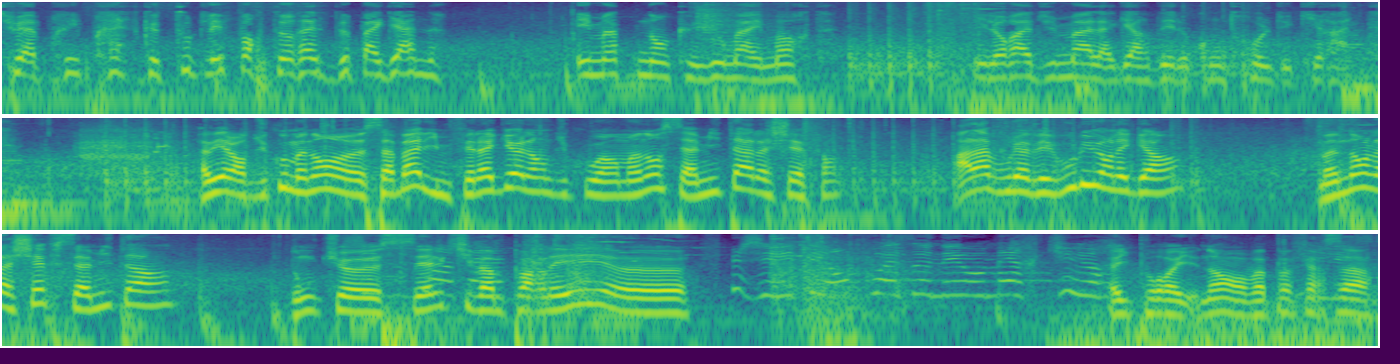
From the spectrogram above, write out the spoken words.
tu as pris presque toutes les forteresses de Pagan. Et maintenant que Yuma est morte, il aura du mal à garder le contrôle du Kirat. Ah oui, alors du coup maintenant euh, Sabal il me fait la gueule, hein, du coup. Hein. Maintenant c'est Amita la chef. Hein. Ah là, vous l'avez voulu, hein, les gars. hein. Maintenant la chef c'est Amita. Hein. Donc euh, c'est elle qui va me parler. Euh, J'ai été empoisonné au mercure. œil pour œil. Non, on va pas faire ça.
